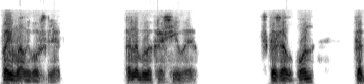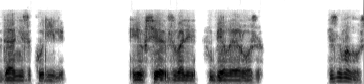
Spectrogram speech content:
поймал его взгляд. Она была красивая, сказал он, когда они закурили. Ее все звали Белая Роза. Из-за волос.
